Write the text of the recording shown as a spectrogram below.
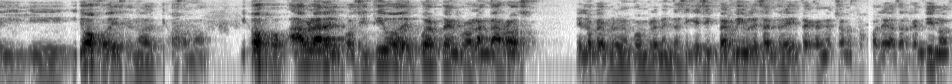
y, y, ojo, dice, no, El Piojo no. Y ojo, habla del positivo de Puerta en Roland Garros es lo que me complementa. Así que es imperdible esa entrevista que han hecho nuestros colegas argentinos.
